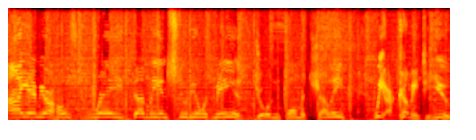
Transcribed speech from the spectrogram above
I am your host, Ray Dudley. In studio with me is Jordan Formichelli. We are coming to you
